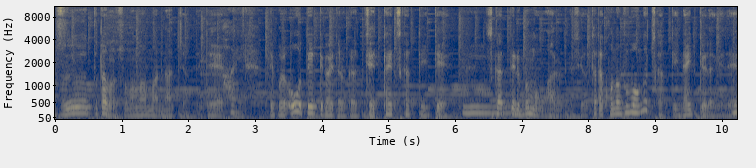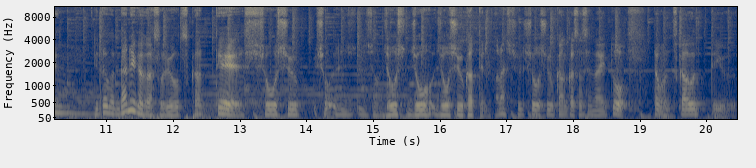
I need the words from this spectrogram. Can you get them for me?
ずーっと多分そのまんまになっちゃっててはい。でこれ大手って書いてあるから絶対使っていてうん。使ってる部門はあるんですよ。ただこの部門が使っていないっていうだけで。うんで多分誰かがそれを使って常常常習化っていうのかな？し召習慣化させないと多分使うっていう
